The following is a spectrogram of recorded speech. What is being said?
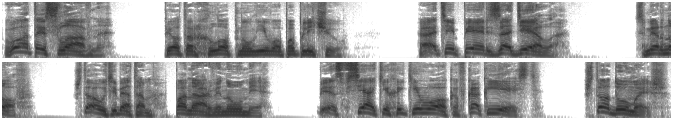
«Вот и славно!» — Петр хлопнул его по плечу. «А теперь за дело! Смирнов, что у тебя там по Нарве на уме? Без всяких экивоков, как есть!» Что думаешь?»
